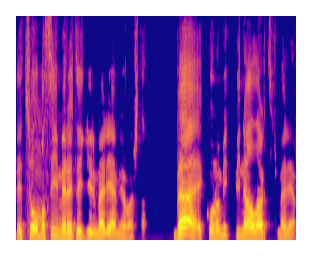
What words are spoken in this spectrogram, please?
Hiç olmasa İmeret'e girmeliyim yavaştan. Ve ekonomik binalar tikmeliyim.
